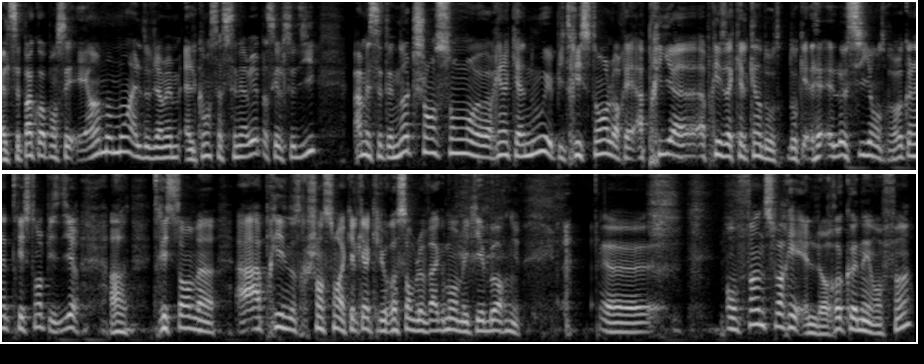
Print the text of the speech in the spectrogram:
Elle sait pas quoi penser. Et à un moment, elle devient même, elle commence à s'énerver parce qu'elle se dit, ah mais c'était notre chanson euh, rien qu'à nous, et puis Tristan l'aurait appris à, apprise à quelqu'un d'autre. Donc elle, elle oscille entre reconnaître Tristan puis se dire, ah Tristan a appris notre chanson à quelqu'un qui lui ressemble vaguement mais qui est borgne. Euh, en fin de soirée, elle le reconnaît enfin.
